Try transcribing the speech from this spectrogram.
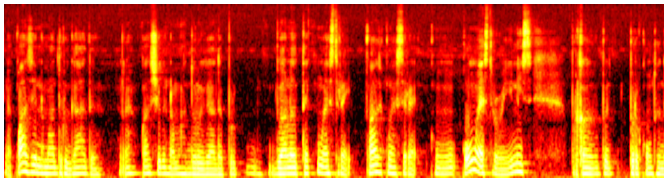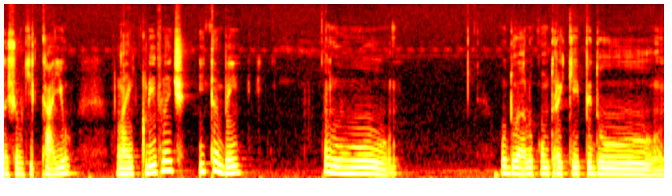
né, quase na madrugada, né, quase chegando na madrugada, por, duelo até com extra, quase com extra, com, com extra innings, por, causa, por, por conta da chuva que caiu lá em Cleveland e também o, o duelo contra a equipe do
